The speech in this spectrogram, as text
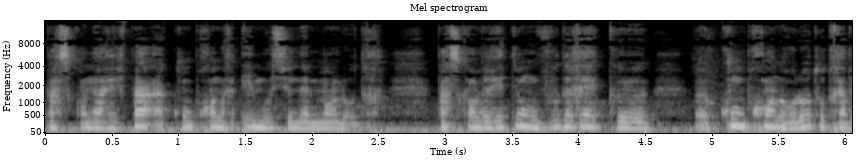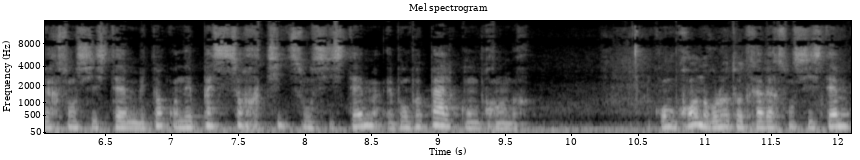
parce qu'on n'arrive pas à comprendre émotionnellement l'autre, parce qu'en vérité, on voudrait que comprendre l'autre au travers son système, mais tant qu'on n'est pas sorti de son système, eh ben, on ne peut pas le comprendre comprendre l'autre au travers son système.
